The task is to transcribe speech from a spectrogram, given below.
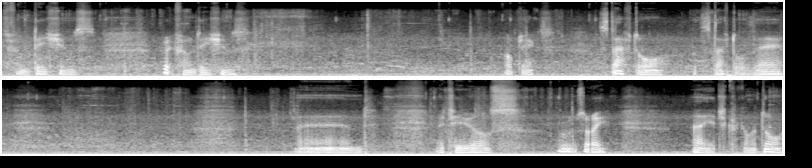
These foundations, brick foundations, objects, staff door, put staff door there, and materials, oh, sorry, uh, yeah, just click on the door,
